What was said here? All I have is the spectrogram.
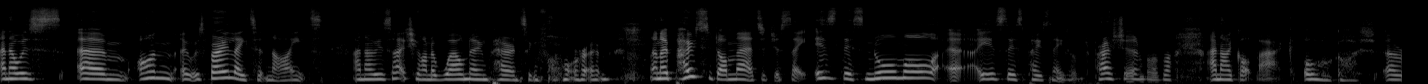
and I was um, on, it was very late at night, and I was actually on a well known parenting forum. And I posted on there to just say, is this normal? Uh, is this postnatal depression? Blah, blah, blah. And I got back, oh gosh, an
